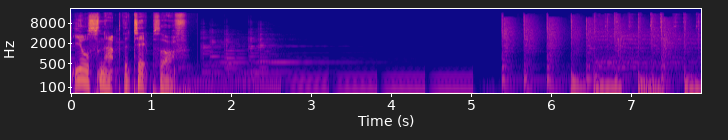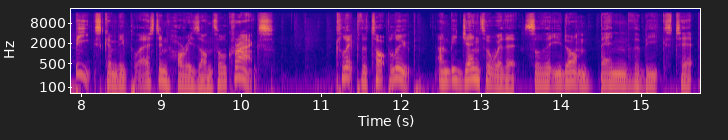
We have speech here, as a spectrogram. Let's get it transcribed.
you'll snap the tips off. Beaks can be placed in horizontal cracks. Clip the top loop and be gentle with it so that you don't bend the beak's tip.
